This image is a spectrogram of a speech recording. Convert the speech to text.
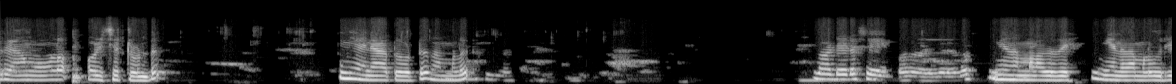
ഗ്രാമോളം ഒഴിച്ചിട്ടുണ്ട്. ഇനി അതിനകത്തോട്ട് നമ്മൾ വടയുടെ ഷേപ്പ് ഇനി നമ്മളത് ഇങ്ങനെ നമ്മൾ ഒരു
